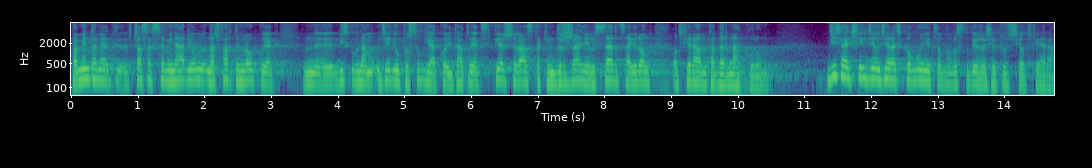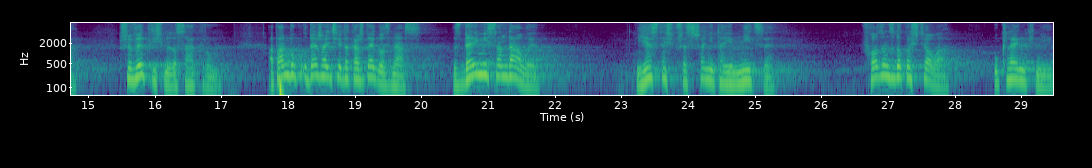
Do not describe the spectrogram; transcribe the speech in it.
Pamiętam, jak w czasach seminarium na czwartym roku, jak biskup nam udzielił posługi akolitatu, jak z pierwszy raz z takim drżeniem serca i rąk otwierałem tabernakulum. Dzisiaj, jak się idzie udzielać komunii, to po prostu bierze się klucz, się otwiera. Przywykliśmy do sakrum. A Pan Bóg uderza dzisiaj do każdego z nas. Zdejmij sandały. Jesteś w przestrzeni tajemnicy. Wchodząc do kościoła, uklęknij.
